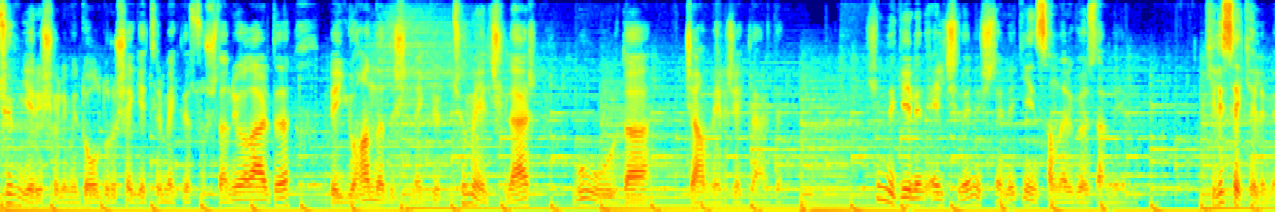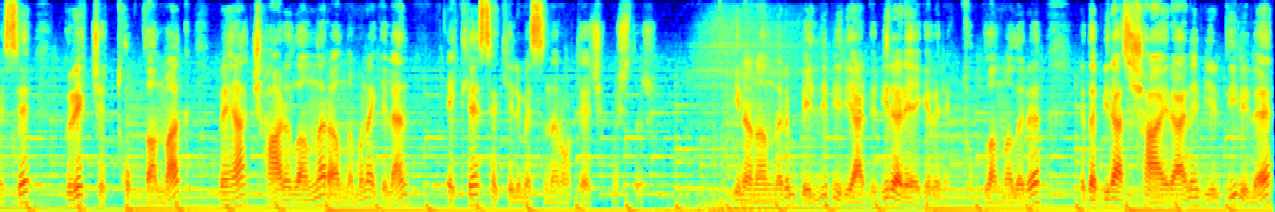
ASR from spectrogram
tüm Yerişalim'i dolduruşa getirmekle suçlanıyorlardı ve Yuhanna dışındaki tüm elçiler bu uğurda can vereceklerdi. Şimdi gelin elçilerin işlerindeki insanları gözlemleyelim. Kilise kelimesi Grekçe toplanmak veya çağrılanlar anlamına gelen eklesya kelimesinden ortaya çıkmıştır inananların belli bir yerde bir araya gelerek toplanmaları ya da biraz şairane bir dil ile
